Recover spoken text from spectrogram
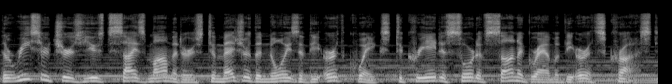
The researchers used seismometers to measure the noise of the earthquakes to create a sort of sonogram of the Earth's crust.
